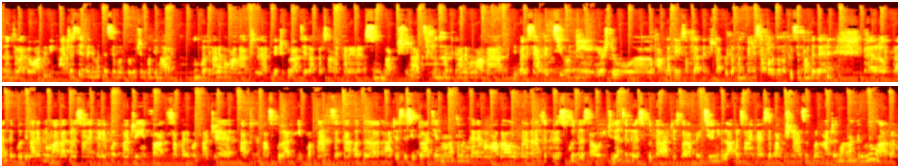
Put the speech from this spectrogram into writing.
înțeleagă oamenii. Aceste evenimente se vor produce în continuare. În continuare vom avea accidente de circulație la persoane care sunt vaccinați, în continuare vom avea diverse afecțiuni, eu știu, uh, am dat exemplu de apendicită acută pentru că mi s-a părut unul cât se poate de elocvent, în continuare vom avea persoane care vor face infarct sau care vor face accident vascular. Important să capătă aceste situații în momentul în care vom avea o prevalență crescută sau o incidență crescută a acestor afecțiuni la persoane care se vaccinează. Până în acest moment nu avem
